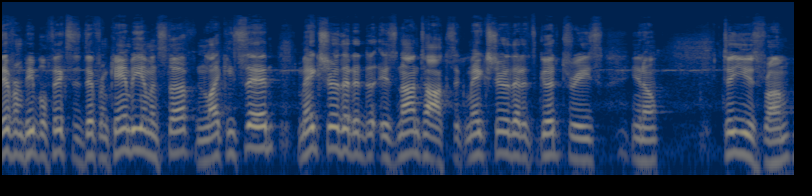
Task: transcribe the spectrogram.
different people fix fixes different cambium and stuff. And like he said, make sure that it is non-toxic. Make sure that it's good trees, you know, to use from.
